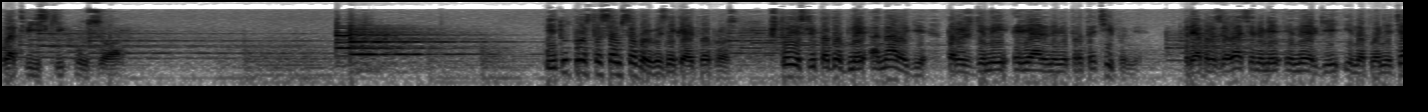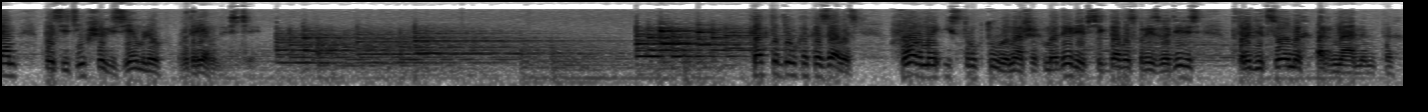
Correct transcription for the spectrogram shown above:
латвийский узор. И тут просто сам собой возникает вопрос, что если подобные аналоги порождены реальными прототипами, преобразователями энергии инопланетян, посетивших Землю в древности? Как-то вдруг оказалось, формы и структуры наших моделей всегда воспроизводились в традиционных орнаментах,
